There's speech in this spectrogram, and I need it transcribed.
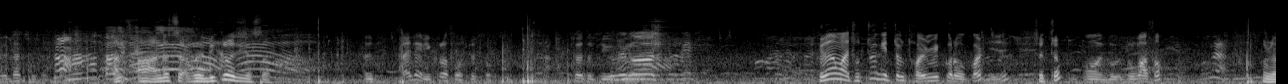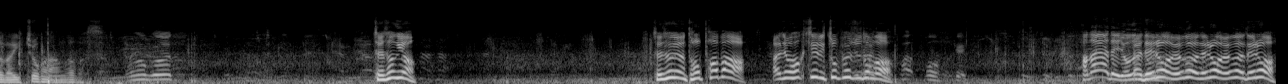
왜 다치죠? 안, 아, 안 다쳤어. 그 미끄러지셨어. 아니, 사이드가 미끄러서 어쩔 수 없어. 저도 지금 이거 그나마 저쪽이 좀 덜 미끄러울 걸 이제? 저쪽? 어 노, 녹아서? 몰라, 나 이쪽은 안 가봤어. 영어 굿. 재성이 형! 재성이 형 더 파봐! 아니면 확실히 좁혀주던가. 아, 어, 오케이. 받아야 돼 연우. 야, 내려와, 연우야, 내려와, 연우야, 내려와.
